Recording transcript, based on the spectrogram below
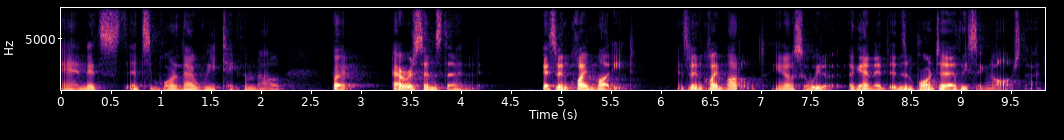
and it's it's important that we take them out. But ever since then, it's been quite muddied. It's been quite muddled, you know. So we again, it, it's important to at least acknowledge that.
